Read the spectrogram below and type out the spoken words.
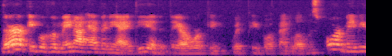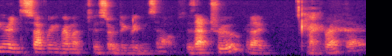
there are people who may not have any idea that they are working with people with mental illness, or maybe they're suffering from it to a certain degree themselves. Is that true? Could I, am I correct there?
